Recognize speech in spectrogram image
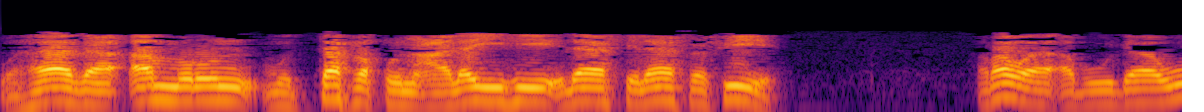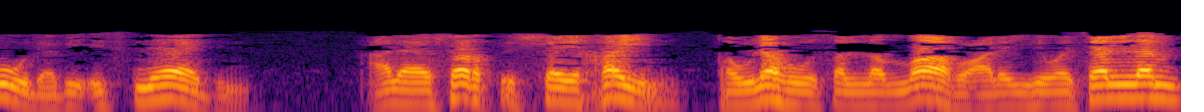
وهذا أمر متفق عليه لا خلاف فيه. روى أبو داود بإسناد على شرط الشيخين قوله صلى الله عليه وسلم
